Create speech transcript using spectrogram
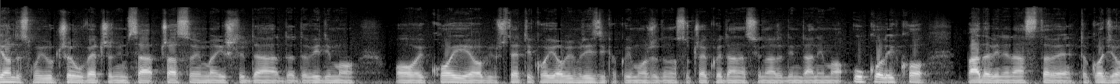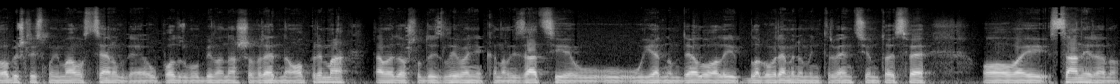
i onda smo juče u večernim časovima išli da, da, da vidimo ovaj, koji je obim šteti, koji je obim rizika koji može da nas očekuje danas i u narednim danima ukoliko padavine nastave. Takođe obišli smo i malu scenu gde je u podrumu bila naša vredna oprema. Tamo je došlo do izlivanja kanalizacije u, u, u jednom delu, ali blagovremenom intervencijom to je sve ovaj, sanirano.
